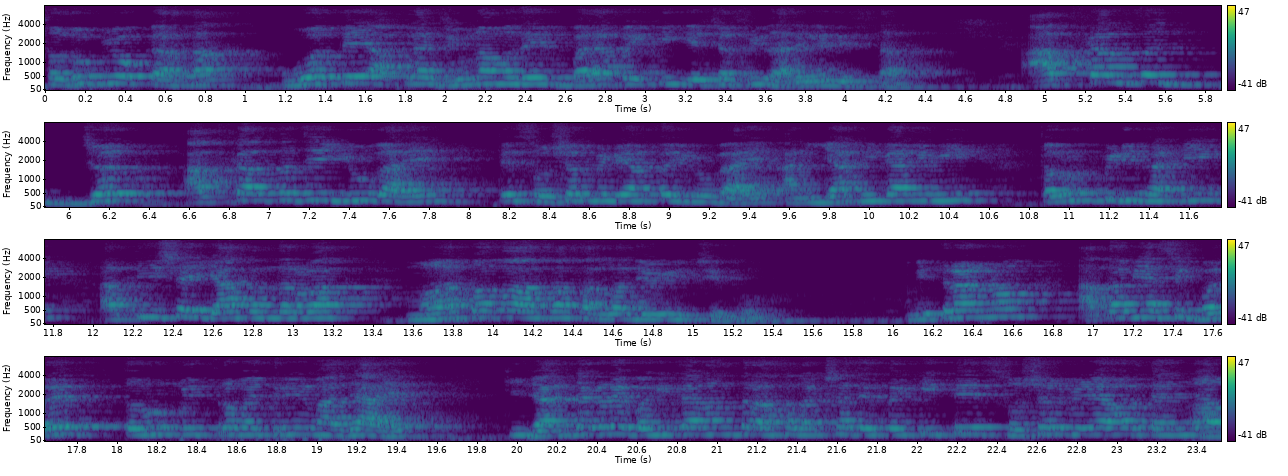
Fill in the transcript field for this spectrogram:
सदुपयोग करतात व ते आपल्या जीवनामध्ये बऱ्यापैकी यशस्वी झालेले दिसतात. आजकालचं जग आजकालचं जे युग आहे ते सोशल मीडियाचं युग आहे आणि या ठिकाणी मी तरुण पिढीसाठी अतिशय या संदर्भात महत्त्वाचा असा सल्ला देऊ इच्छितो. मित्रांनो आता मी असे बरेच तरुण मित्रमैत्रिणी माझ्या आहेत की ज्यांच्याकडे बघितल्यानंतर असं लक्षात येतं की ते सोशल मीडियावर त्यांच्या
